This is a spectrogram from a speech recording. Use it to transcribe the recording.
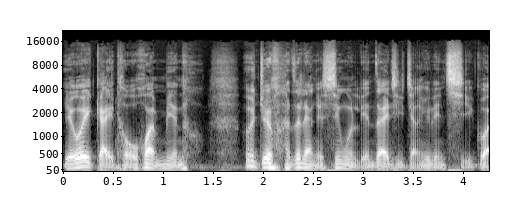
也会改头换面哦。会觉得把这两个新闻连在一起讲有点奇怪，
